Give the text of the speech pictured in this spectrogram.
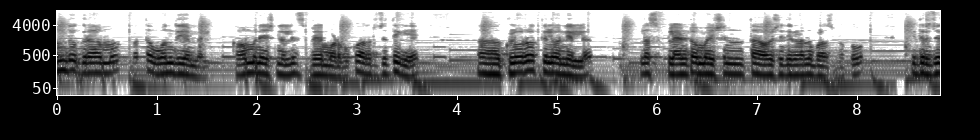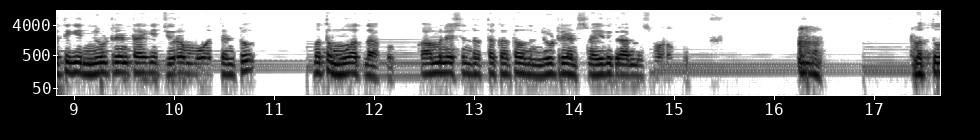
ಒಂದು ಗ್ರಾಮು ಮತ್ತು ಒಂದು ಎಂ ಎಲ್ ಕಾಂಬಿನೇಷನಲ್ಲಿ ಸ್ಪ್ರೇ ಮಾಡಬೇಕು. ಅದ್ರ ಜೊತೆಗೆ ಕ್ಲೋರೋಥಿಲೋನಿಲ್ ಪ್ಲಸ್ ಪ್ಲ್ಯಾಂಟೋಮೈಷನ್ ಅಂತ ಔಷಧಿಗಳನ್ನು ಬಳಸಬೇಕು. ಇದ್ರ ಜೊತೆಗೆ ನ್ಯೂಟ್ರಿಯೆಂಟ್ ಆಗಿ ಜೀರೋ ಮೂವತ್ತೆಂಟು ಮತ್ತು ಮೂವತ್ತ್ನಾಲ್ಕು ಕಾಂಬಿನೇಷನ್ ಇರ್ತಕ್ಕಂಥ ಒಂದು ನ್ಯೂಟ್ರಿಯೆಂಟ್ಸ್ನ ಐದು ಗ್ರಾಮ್ ಯೂಸ್ ಮಾಡಬೇಕು. ಮತ್ತು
